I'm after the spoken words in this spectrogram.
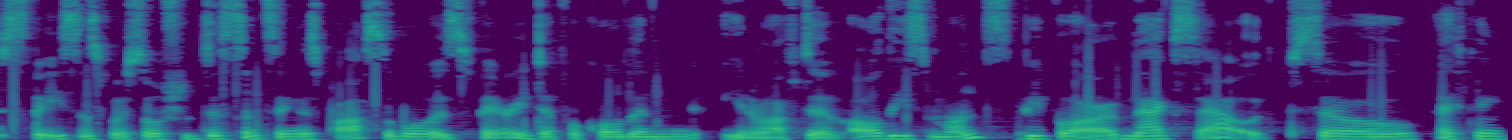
spaces where social distancing is possible. Is very difficult. And, you know, after all these months, people are maxed out. So I think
